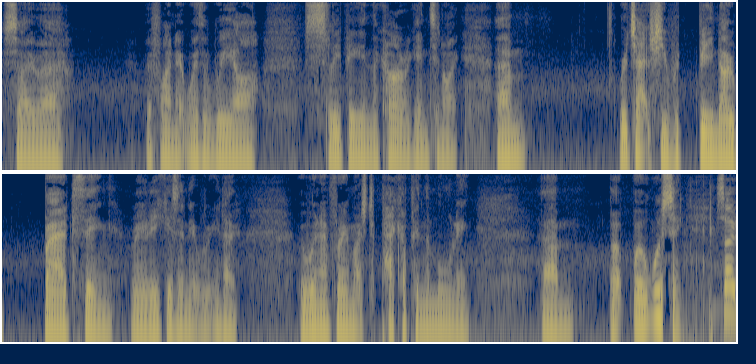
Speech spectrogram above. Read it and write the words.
so uh, we'll find out whether we are sleeping in the car again tonight, um, which actually would be no bad thing really, because then it you know we wouldn't have very much to pack up in the morning. Um, but we'll, we'll see. So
